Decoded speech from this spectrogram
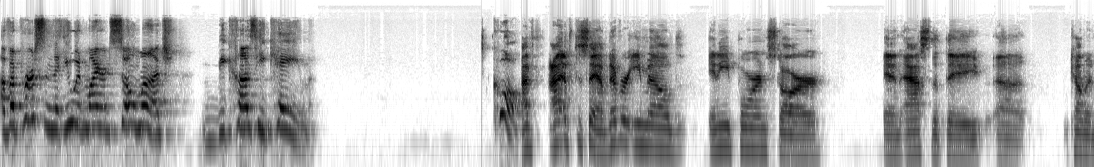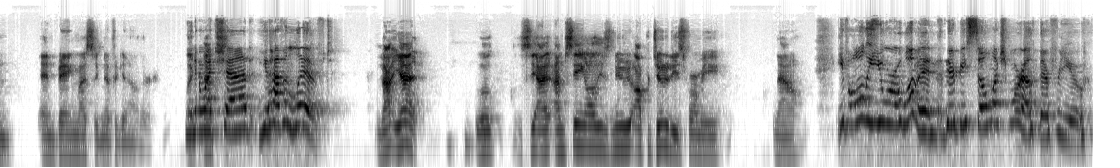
of a person that you admired so much because he came. Cool. I've I have to say I've never emailed any porn star and asked that they uh, come and and bang my significant other. you know what, Chad? You haven't lived. Not yet. Well, see, I, I'm seeing all these new opportunities for me now. If only you were a woman, there'd be so much more out there for you.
